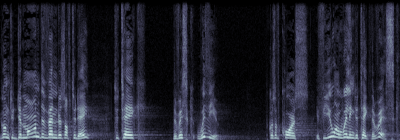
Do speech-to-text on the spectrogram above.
You're going to demand the vendors of today to take the risk with you. Because, of course, if you are willing to take the risk,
